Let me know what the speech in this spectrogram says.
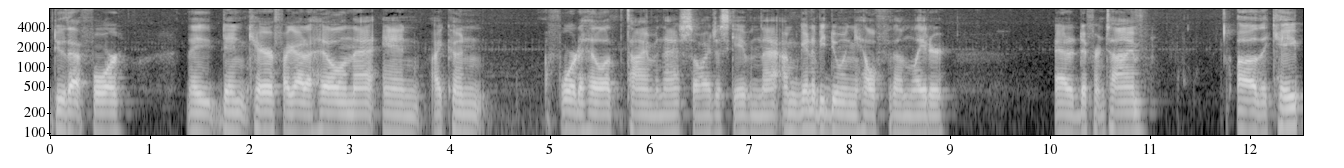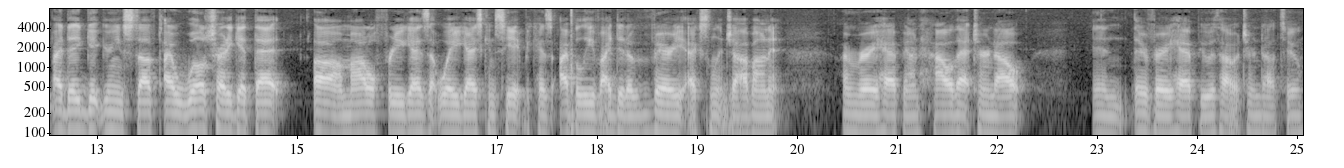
do that for. They didn't care if I got a hill and that, and I couldn't afford a hill at the time and that, so I just gave them that. I'm gonna be doing a hill for them later at a different time. Uh, the cape, I did get green stuffed. I will try to get that uh, model for you guys. That way you guys can see it because I believe I did a very excellent job on it. I'm very happy on how that turned out and they're very happy with how it turned out too.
